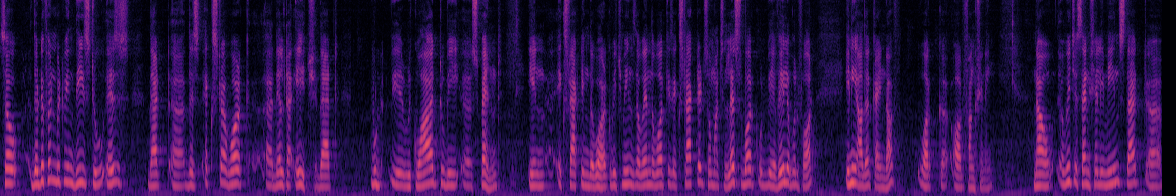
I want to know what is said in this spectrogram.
So, the difference between these two is that uh, this extra work uh, delta H that would be required to be uh, spent in extracting the work, which means that when the work is extracted, so much less work would be available for any other kind of work uh, or functioning. Now, which essentially means that uh,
